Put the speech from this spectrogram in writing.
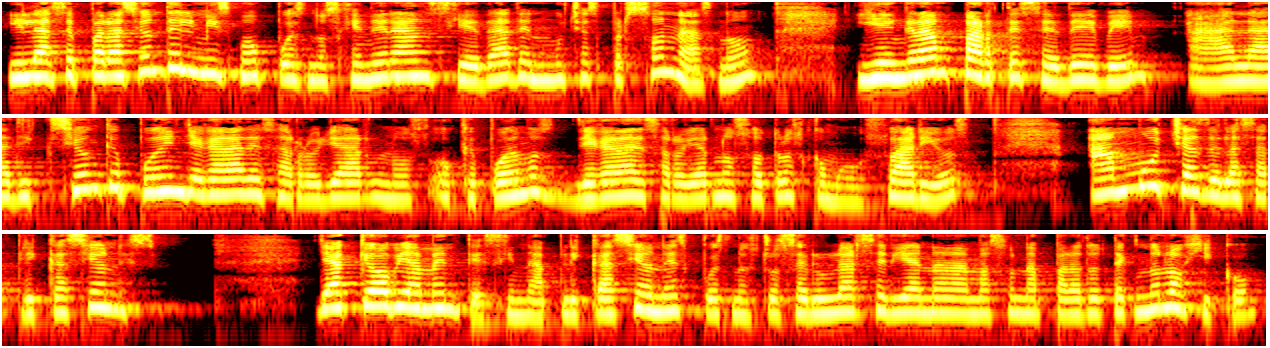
Y la separación del mismo pues nos genera ansiedad en muchas personas, ¿no? Y en gran parte se debe a la adicción que pueden llegar a desarrollarnos o que podemos llegar a desarrollar nosotros como usuarios a muchas de las aplicaciones ya que obviamente sin aplicaciones, pues nuestro celular sería nada más un aparato tecnológico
